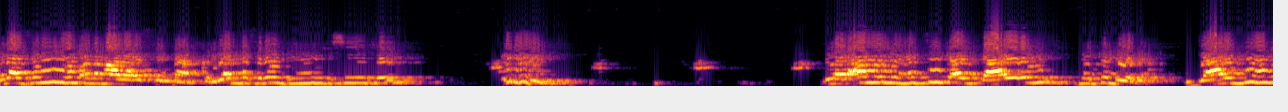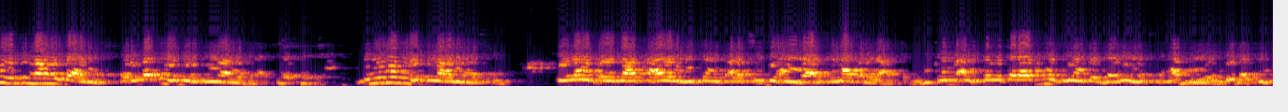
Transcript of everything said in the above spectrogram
إلى زمينهم علماء استنباط كل مثلا ديني بشيء والأمر من حقيقة أي دائرة مثل هذا جائزی ہم احتمال داری حرمت ہم احتمال داری دنیا میں احتمال نہیں تیرا علماء قائل بکن آچیزی انگار سنا کر لاتا ہے لیکن اکثر متراز میں دنیا کے داری مستحب ہے لیکن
